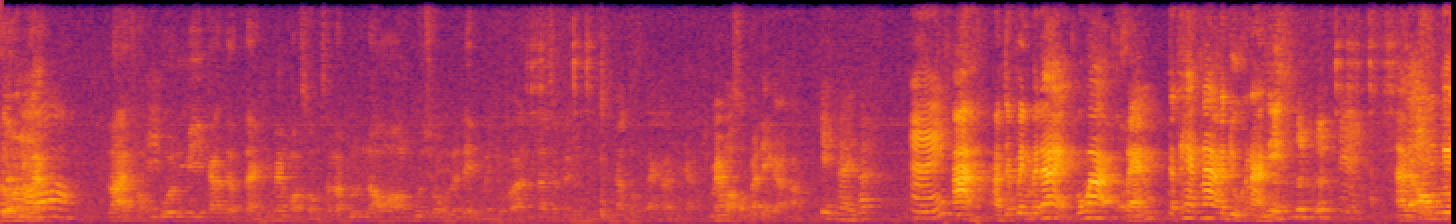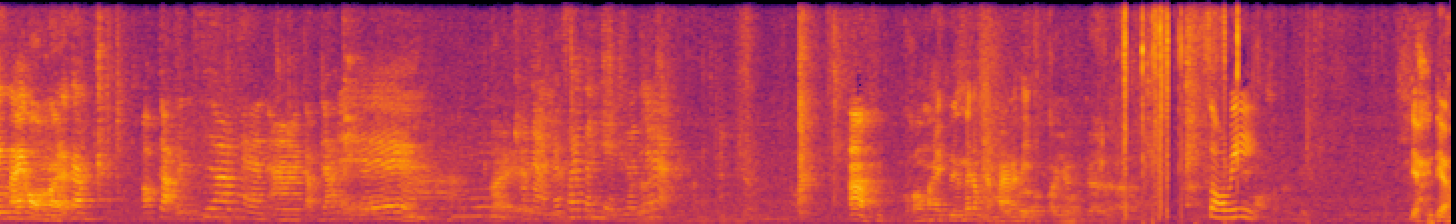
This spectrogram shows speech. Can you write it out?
โดนอยู่แล้ว ไลฟ์ของคุณมีการตกแต่งที่ไม่เหมาะสมสำหรับรุ่นน้องผู้ชมและเด็กหมายถึงว่าน่าจะเป็นการตกแต่งอะไรบางอย่างที่ไม่เหมาะสมกับเด็กอะครับยังไงปะไอ้อะอาจจะเป็นไปได้ เพราะว่าแขวนกระแทกหน้ากันอยู่ขนาดนี้ อะเดี๋ยวเอากางเกงในออกหน่อยแล้วกันเอากลับเป็นเสื้อแทนอากลับด้านเอเออไลฟ์ขนาดไม่ค่อยจะเห็นนะเนี่ย อ้าวขอไมาให้คืนไม่ต้องกลับมาแล้วพี่ฟอร์โยเกอร์ sorry เดี๋ยวเดี๋ยว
